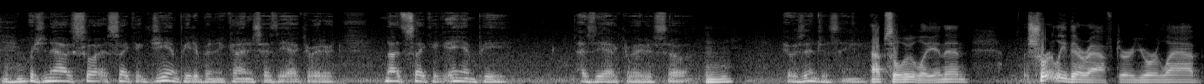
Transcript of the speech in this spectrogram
mm-hmm. which now is cyclic GMP dependent kinase as the activator, not cyclic AMP as the activator. So mm-hmm. it was interesting. Absolutely. And then shortly thereafter, your lab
